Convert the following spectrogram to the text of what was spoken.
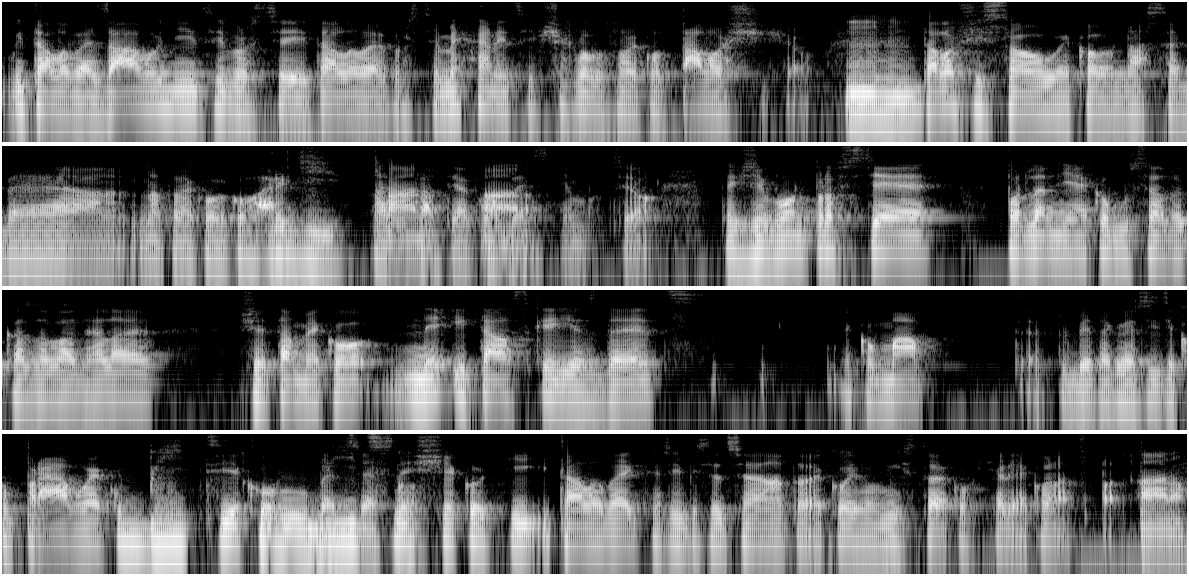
Mm. Italové závodníci, prostě Italové prostě mechanici, všechno to jsou jako taloši. Jo. Mm-hmm. Taloši jsou jako na sebe a na to jako, jako hrdí. Na ano, jako ano. obecně moc. Jo. Takže on prostě podle mě jako musel dokazovat, hele, že tam jako neitalský jezdec jako má by takhle říct, jako právo jako být jako Vůbec víc, jako. než jako ti Italové, kteří by se třeba na to jako jeho místo jako chtěli jako nadspat. Ano,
